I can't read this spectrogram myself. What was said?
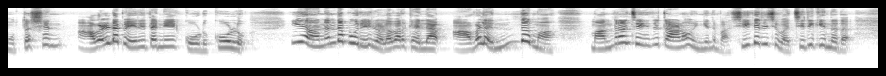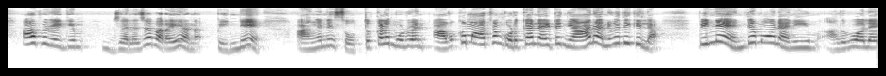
മുത്തശ്ശൻ അവളുടെ പേരിൽ തന്നെ കൊടുക്കുള്ളൂ. ഈ അനന്തപുരിയിലുള്ളവർക്കെല്ലാം അവൾ എന്ത് മന്ത്രം ചെയ്തിട്ടാണോ ഇങ്ങനെ വശീകരിച്ച് വച്ചിരിക്കുന്നത്? അപ്പോഴേക്കും ജലജ പറയാണ് പിന്നെ അങ്ങനെ സ്വത്തുക്കൾ മുഴുവൻ അവൾക്ക് മാത്രം കൊടുക്കാനായിട്ട് ഞാൻ അനുവദിക്കില്ല. പിന്നെ എന്റെ മോൻ അനിയും അതുപോലെ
